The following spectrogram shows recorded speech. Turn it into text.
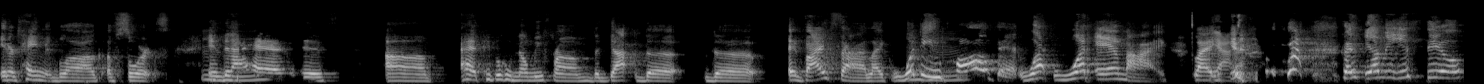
entertainment blog of sorts, mm-hmm. and then I mm-hmm. this um, I had people who know me from the the the advice side. Like, what mm-hmm. do you mm-hmm. call that? What what am I? Like, because yeah. I mean, it's still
